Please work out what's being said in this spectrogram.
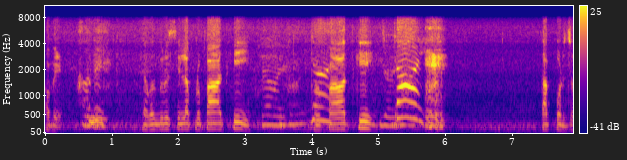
হবে। জগৎগুরু শিলা প্রপাত কি? কি? তাৎপর্য।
